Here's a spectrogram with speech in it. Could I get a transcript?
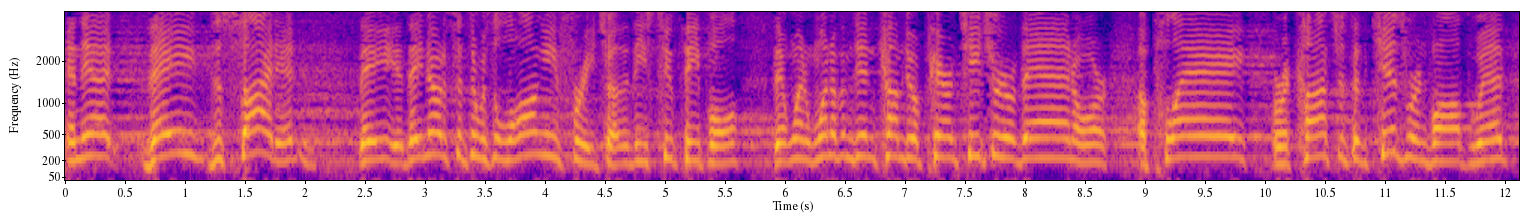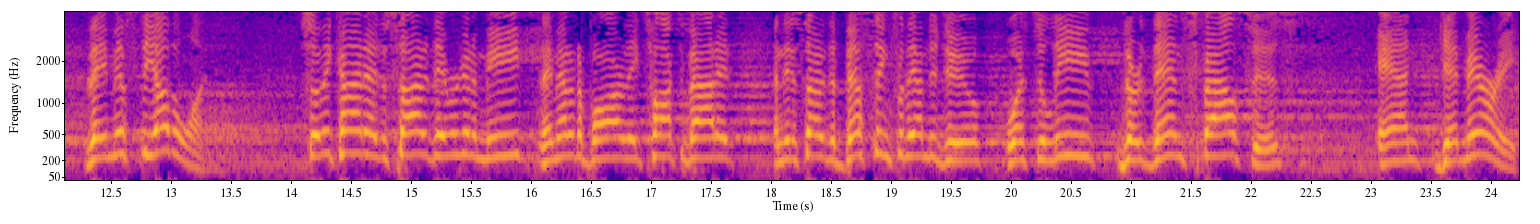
and that they decided they, they noticed that there was a longing for each other, these two people, that when one of them didn't come to a parent-teacher event or a play or a concert that the kids were involved with, they missed the other one. So they kind of decided they were going to meet. They met at a bar. They talked about it. And they decided the best thing for them to do was to leave their then spouses and get married.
